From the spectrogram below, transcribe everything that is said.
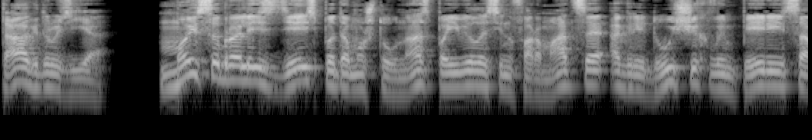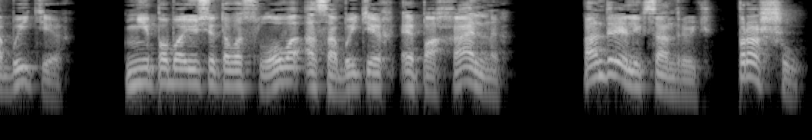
«Так, друзья, мы собрались здесь, потому что у нас появилась информация о грядущих в империи событиях. Не побоюсь этого слова о событиях эпохальных, Андрей Александрович, прошу.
